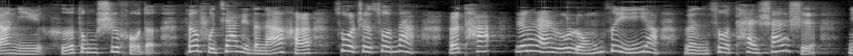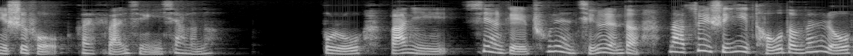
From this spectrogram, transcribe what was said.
当你河东狮吼的吩咐家里的男孩做这做那，而他仍然如聋子一样稳坐泰山时，你是否该反省一下了呢？不如把你献给初恋情人的那最是一头的温柔，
